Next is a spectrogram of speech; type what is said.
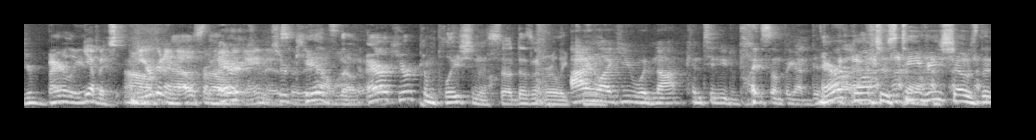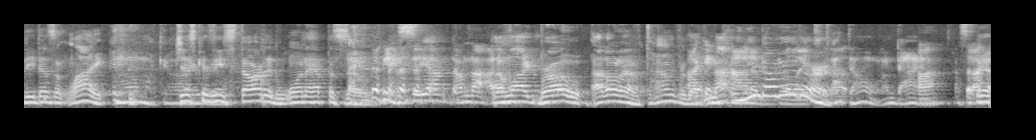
You're barely. Yeah, but. Oh, you're gonna know from stop. what Eric, the game it's is. your so kids, though. like it. Eric, you're a completionist, so it doesn't really count. I'm like you would not continue to play something I didn't. Eric like. watches TV shows that he doesn't like oh my god. just because he started one episode. See, I'm, I'm not. I I'm like, bro, I don't have time for I that. can Not, kind you of don't either. to that. I don't. I'm dying. Huh? I said I Yeah.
